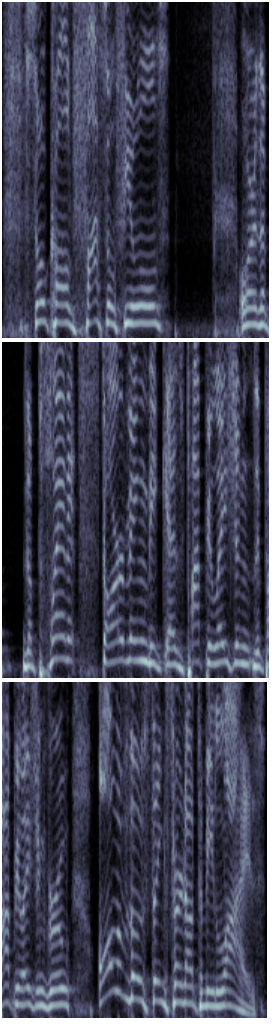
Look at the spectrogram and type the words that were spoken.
so called fossil fuels or the the planet starving because population the population grew all of those things turned out to be lies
